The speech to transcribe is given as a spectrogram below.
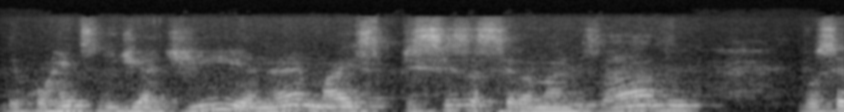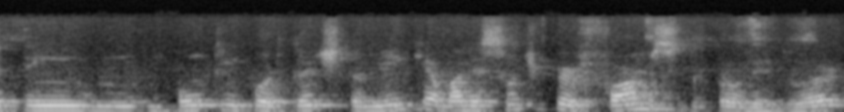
decorrentes do dia a dia, né, mas precisa ser analisado. Você tem um, ponto importante também, que é a avaliação de performance do provedor.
